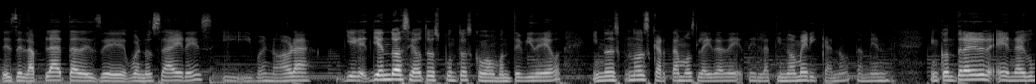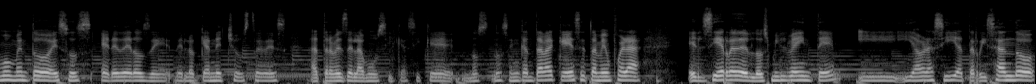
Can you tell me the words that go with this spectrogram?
desde La Plata, desde Buenos Aires y bueno, ahora yendo hacia otros puntos como Montevideo y no, descartamos la idea de, Latinoamérica, ¿no? También encontrar en algún momento esos herederos de, lo que han hecho ustedes a través de la música. Así que nos, nos encantaba que ese también fuera el cierre del 2020 y, ahora sí, aterrizando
